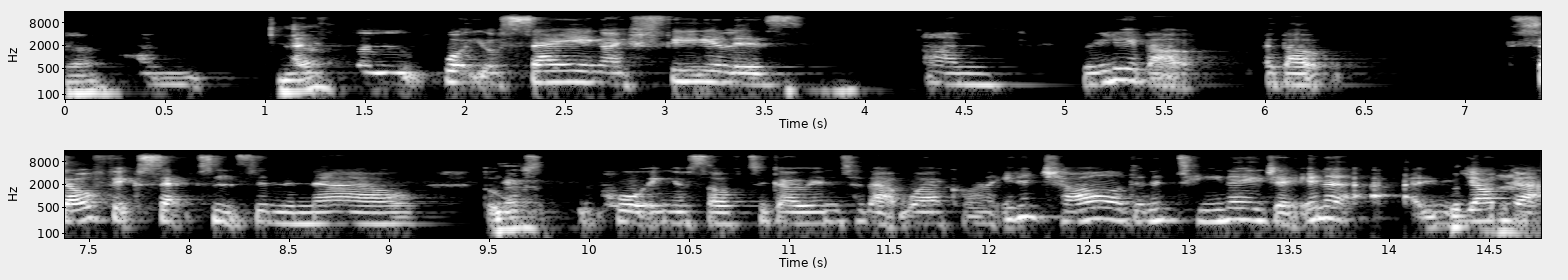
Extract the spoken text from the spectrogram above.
yeah. Um, yeah. and so what you're saying i feel is um, really about about self acceptance in the now, but yeah. also supporting yourself to go into that work on in a child, in a teenager, in a younger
